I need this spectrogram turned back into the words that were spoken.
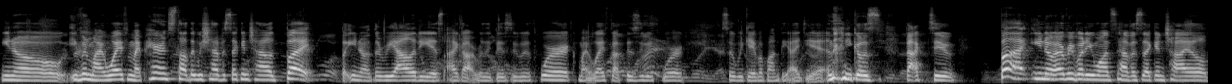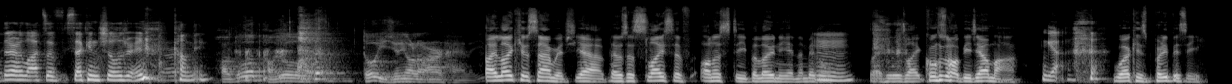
you know, even my wife and my parents thought that we should have a second child. But, but, you know, the reality is I got really busy with work. My wife got busy with work. So we gave up on the idea. And then he goes back to, but, you know, everybody wants to have a second child. There are lots of second children coming. I like your sandwich. Yeah, there was a slice of honesty bologna in the middle mm. where he was like, 工作比较忙. Yeah. Work is pretty busy.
